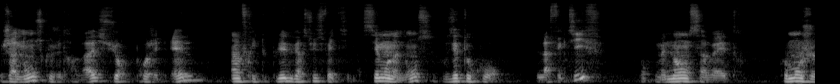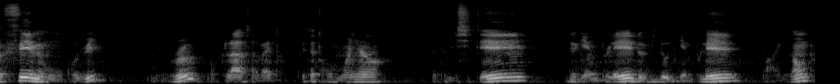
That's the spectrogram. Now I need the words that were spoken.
j'annonce que je travaille sur Project L, un free-to-play versus fighting. C'est mon annonce, vous êtes au courant. L'affectif, donc maintenant ça va être comment je fais mon produit, mon jeu. Donc là, ça va être peut-être au moyen de publicité, de gameplay, de vidéos de gameplay, par exemple,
